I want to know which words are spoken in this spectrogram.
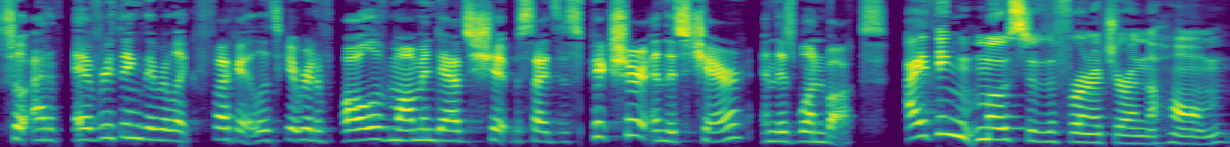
So out of everything, they were like, "Fuck it, let's get rid of all of mom and dad's shit besides this picture and this chair and this one box." I think most of the furniture in the home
